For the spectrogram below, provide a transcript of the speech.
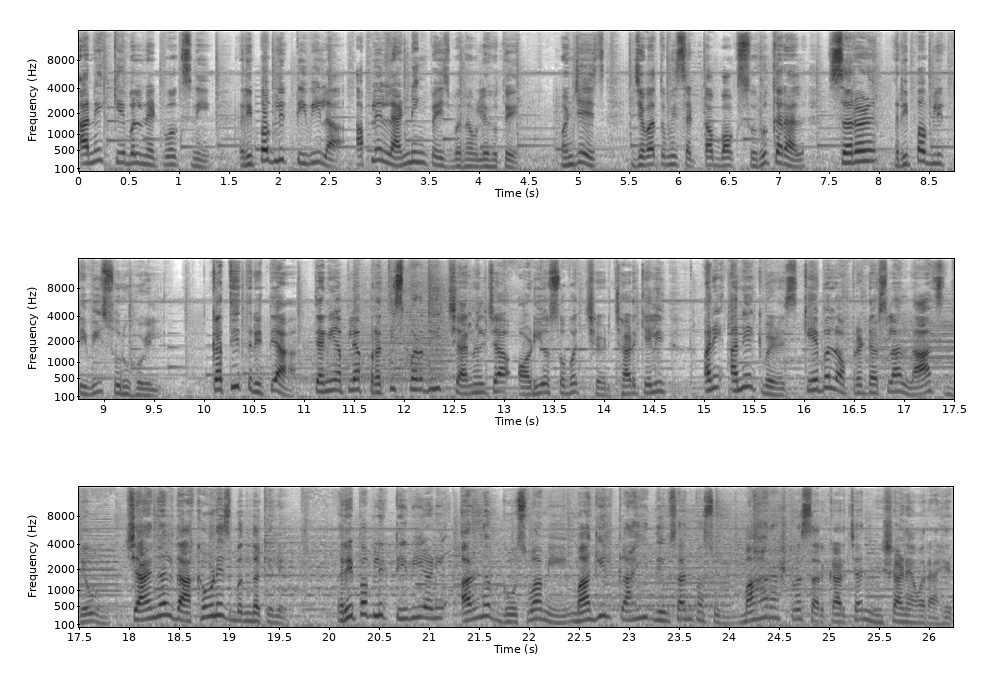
अनेक केबल नेटवर्क्सनी रिपब्लिक टी व्हीला आपले लँडिंग पेज बनवले होते. म्हणजेच जेव्हा तुम्ही सेटटॉप बॉक्स सुरू कराल सरळ रिपब्लिक टी व्ही सुरू होईल. कथितरित्या त्यांनी आपल्या प्रतिस्पर्धी चॅनलच्या ऑडिओसोबत छेडछाड केली आणि अनेक वेळेस केबल ऑपरेटर्सला लाच देऊन चॅनल दाखवणेच बंद केले. रिपब्लिक टी व्ही आणि अर्णब गोस्वामी मागील काही दिवसांपासून महाराष्ट्र सरकारच्या निशाण्यावर आहेत.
